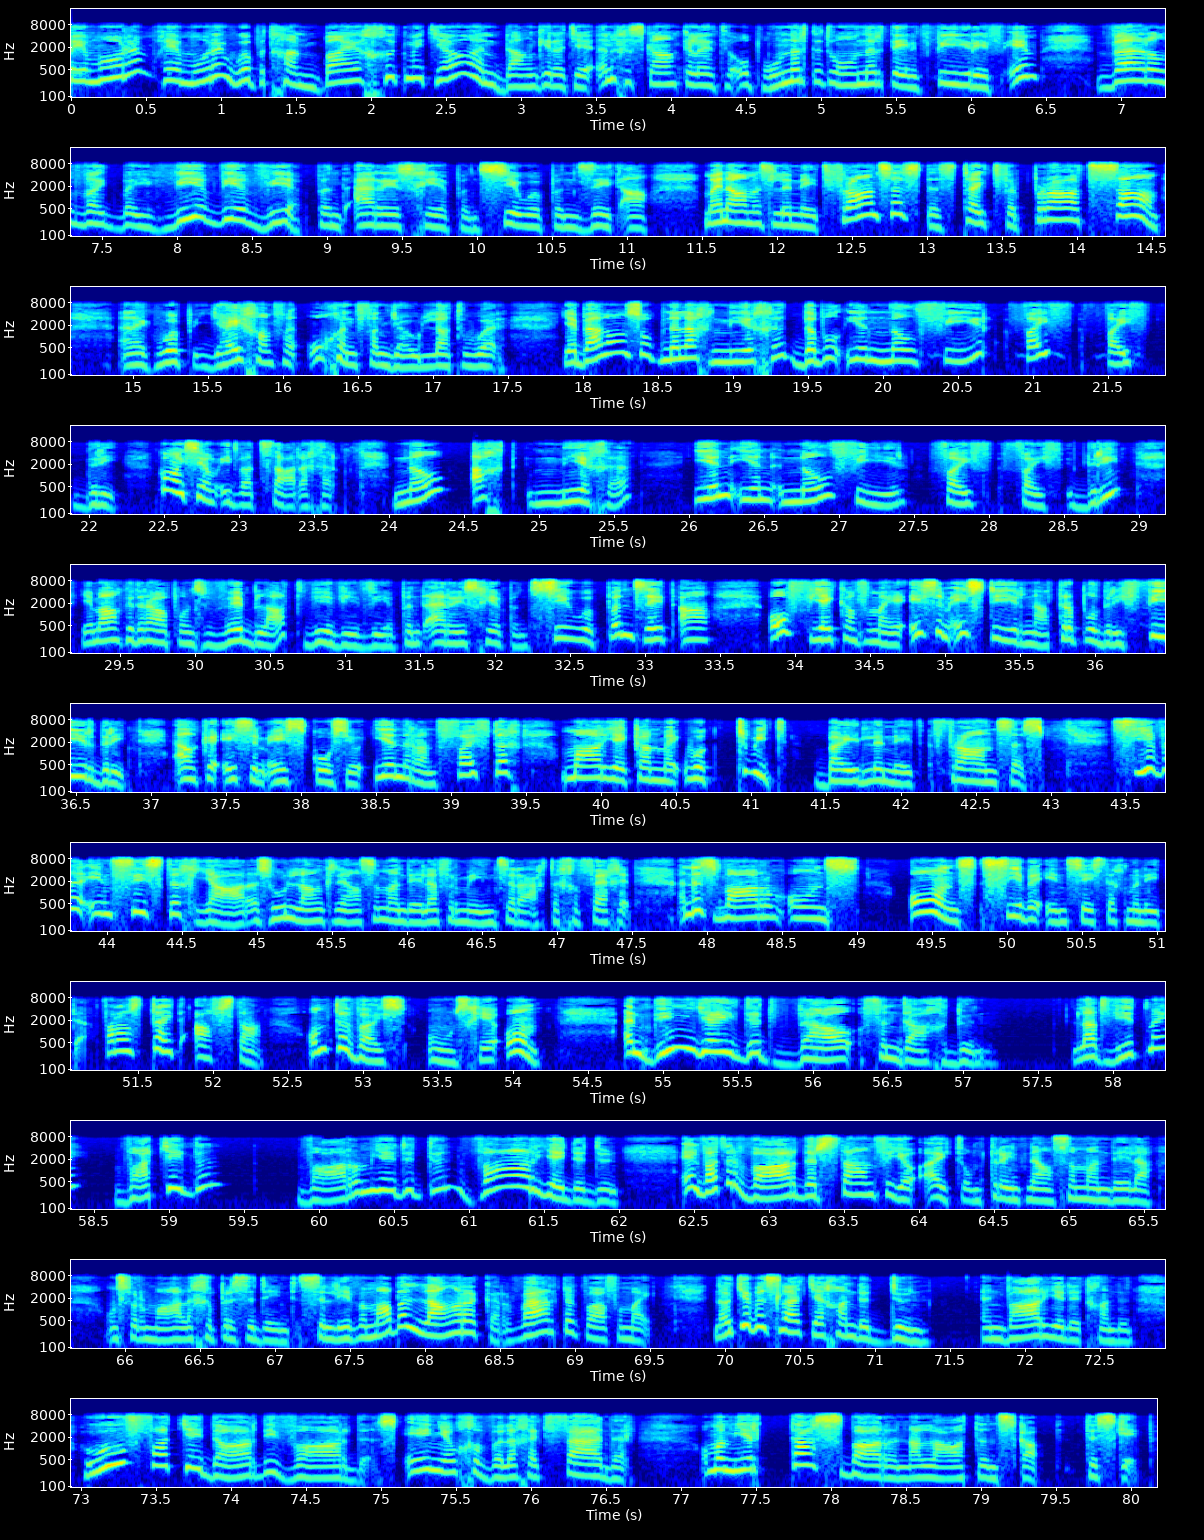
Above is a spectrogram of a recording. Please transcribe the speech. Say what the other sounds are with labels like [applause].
Goeiemôre, goeiemôre. Hoop dit gaan baie goed met jou en dankie dat jy ingeskakel het op 100.104 FM wêreldwyd by www.rsg.co.za. My naam is Lenet Fransis. Dis tyd vir praat saam en ek hoop jy gaan vanoggend van jou laat hoor. Jy bel ons op 0891104553. Kom ek sê hom ietwat stadiger. 089 1104553. Jy maak dit raap ons webblad www.rsg.co.za of jy kan vir my 'n SMS stuur na 3343. Elke SMS kos jou R1.50, maar jy kan my ook tweet by Lenet Francis. 67 jaar is hoe lank Nelson Mandela vir menseregte geveg het. En dis waarom ons ons 67 minute van ons tyd afstaan om te wys ons gee om. Indien jy dit wel vandag doen, laat weet my wat jy doen, waarom jy dit doen, waar jy dit doen en watter waardes staan vir jou uit om Trent Nelson Mandela, ons voormalige president se lewe maar belangriker, werklik waar vir my. Nou het jy besluit jy gaan dit doen en waar jy dit gaan doen. Hoe vat jy daardie waardes en jou gewilligheid verder om 'n meer tasbare nalatenskap te skep?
